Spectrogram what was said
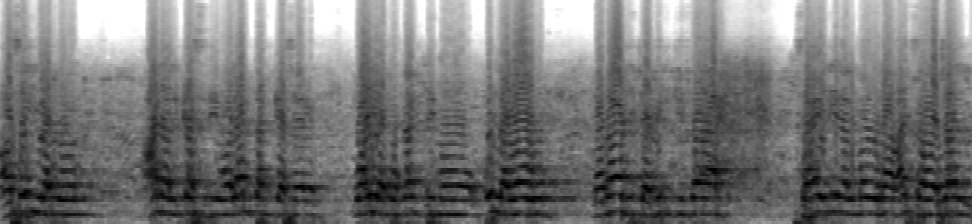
عصية على الكسر ولن تنكسر وهي تقدم كل يوم نماذج في الكفاح. سائلين المولى عز وجل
